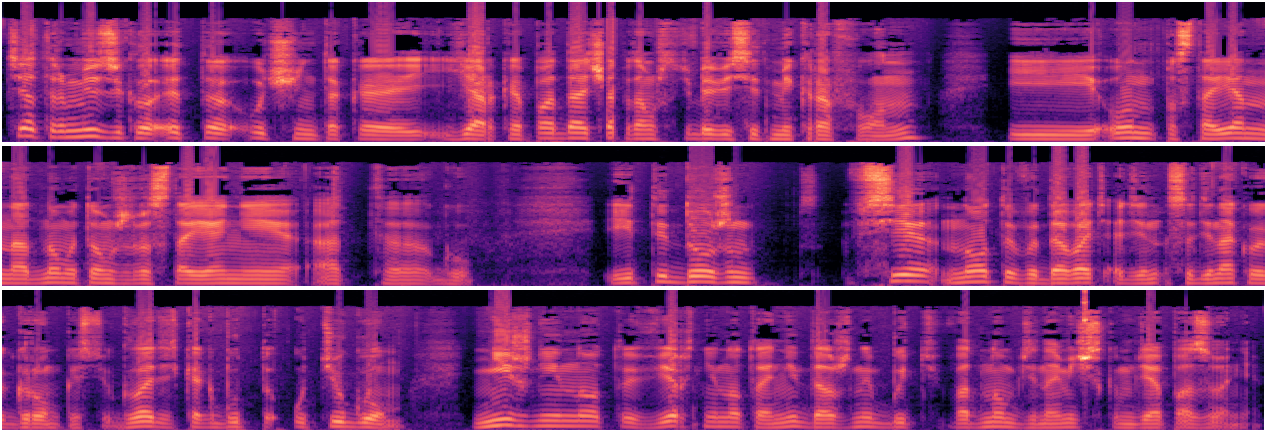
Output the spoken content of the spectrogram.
Театр мюзикла это очень такая яркая подача, потому что у тебя висит микрофон, и он постоянно на одном и том же расстоянии от э, губ. И ты должен все ноты выдавать один, с одинаковой громкостью, гладить как будто утюгом. Нижние ноты, верхние ноты, они должны быть в одном динамическом диапазоне.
